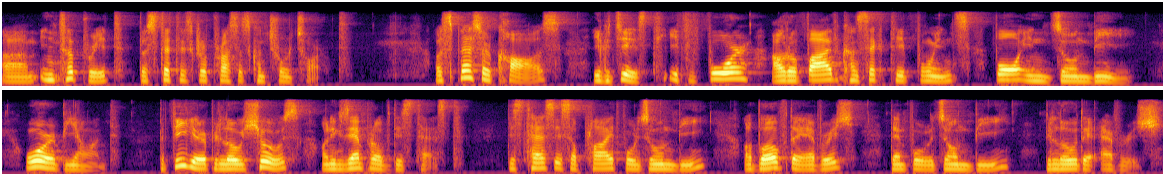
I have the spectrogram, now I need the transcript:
um, interpret the statistical process control chart. A special cause exists if four out of five consecutive points fall in zone B or beyond. The figure below shows an example of this test. This test is applied for zone B above the average, then for zone B below the average.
